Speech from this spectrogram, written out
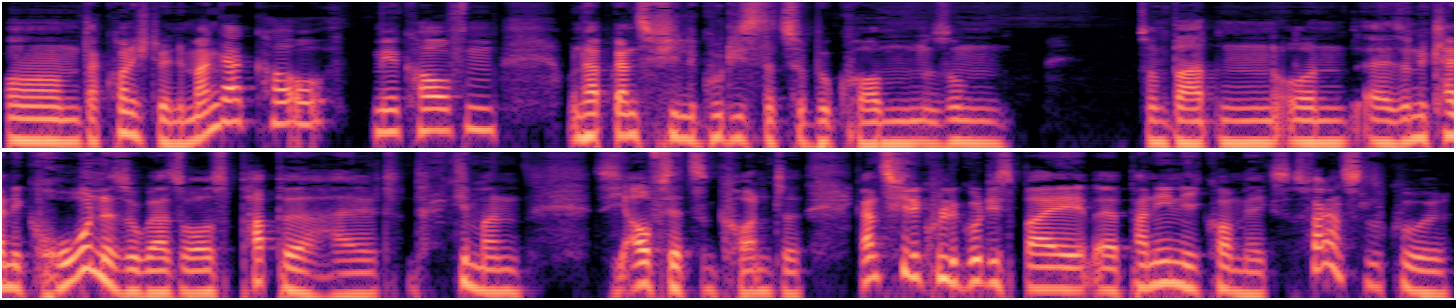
Und da konnte ich den Manga kau mir kaufen und habe ganz viele Goodies dazu bekommen. So ein so ein Button und äh, so eine kleine Krone sogar so aus Pappe halt, die man sich aufsetzen konnte. Ganz viele coole Goodies bei äh, Panini Comics. Das war ganz cool.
